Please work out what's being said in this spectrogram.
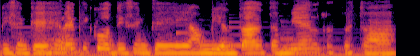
Dicen que es genético, dicen que ambiental también respecto a,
